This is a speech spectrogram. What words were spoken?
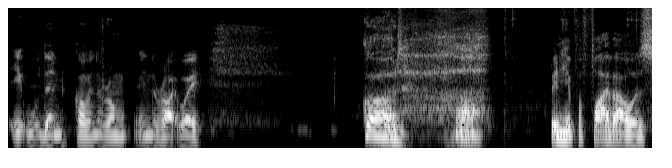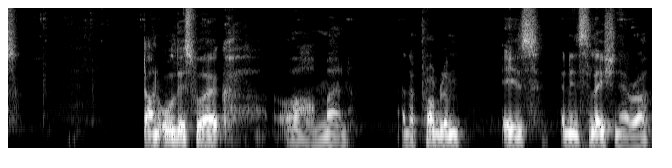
it will then go in the wrong, in the right way. God, oh, been here for five hours, done all this work. Oh man, and the problem is an installation error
